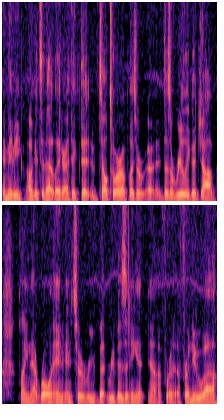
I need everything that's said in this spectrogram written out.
and maybe I'll get to that later. I think that Del Toro plays a uh, does a really good job playing that role and, and sort of re- revisiting it uh, for for a new a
